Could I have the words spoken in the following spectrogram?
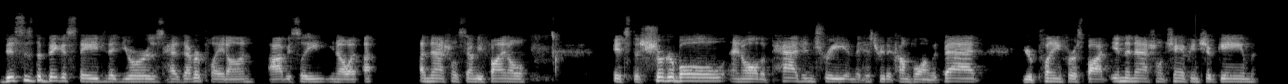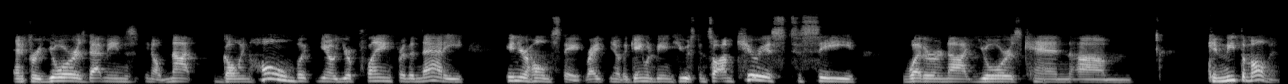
this is the biggest stage that Ewers has ever played on. Obviously, you know, a, a national semifinal. It's the Sugar Bowl and all the pageantry and the history that comes along with that. You're playing for a spot in the national championship game. And for Ewers, that means, you know, not going home, but, you know, you're playing for the Natty in your home state, right? You know, the game would be in Houston. So I'm curious to see whether or not Ewers can, um, can meet the moment,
